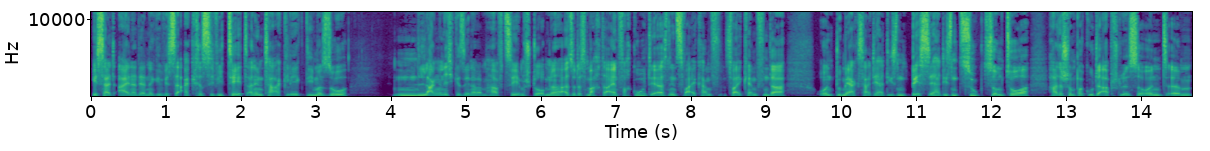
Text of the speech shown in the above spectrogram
ist halt einer, der eine gewisse Aggressivität an den Tag legt, die man so lange nicht gesehen hat beim HFC im Sturm. Ne? Also das macht er einfach gut. Er ist in den Zweikampf, Zweikämpfen da und du merkst halt, er hat diesen Biss, er hat diesen Zug zum Tor, hatte schon ein paar gute Abschlüsse und ähm,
